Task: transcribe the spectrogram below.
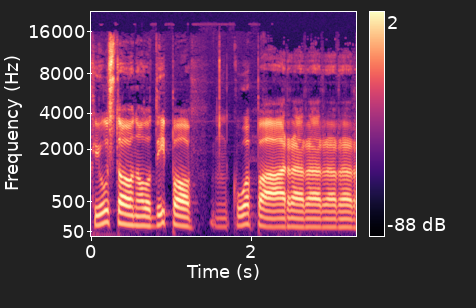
Houstonu, Oladipo mm, kopā ar, ar, ar, ar, ar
